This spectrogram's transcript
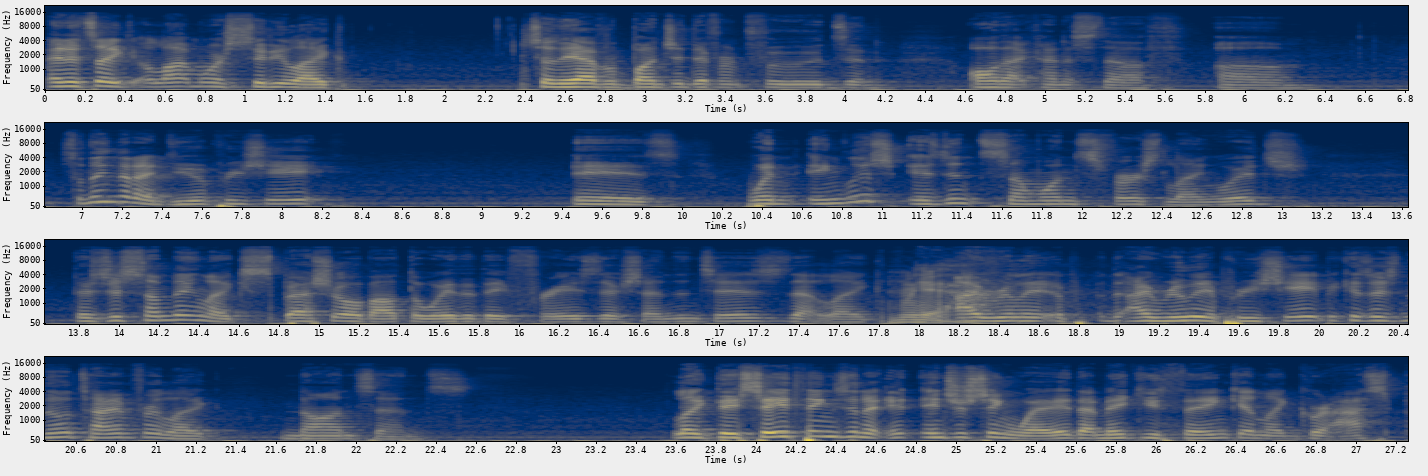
And it's like a lot more city-like, so they have a bunch of different foods and all that kind of stuff. Um, something that I do appreciate is when English isn't someone's first language. There's just something like special about the way that they phrase their sentences that like Yeah. I really I really appreciate because there's no time for like nonsense. Like they say things in an interesting way that make you think and like grasp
